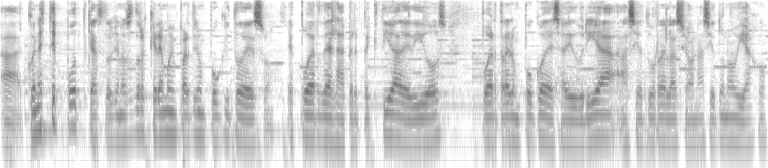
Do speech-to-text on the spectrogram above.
Ah, con este podcast lo que nosotros queremos impartir un poquito de eso, es poder desde la perspectiva de Dios, poder traer un poco de sabiduría hacia tu relación, hacia tu noviazgo,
